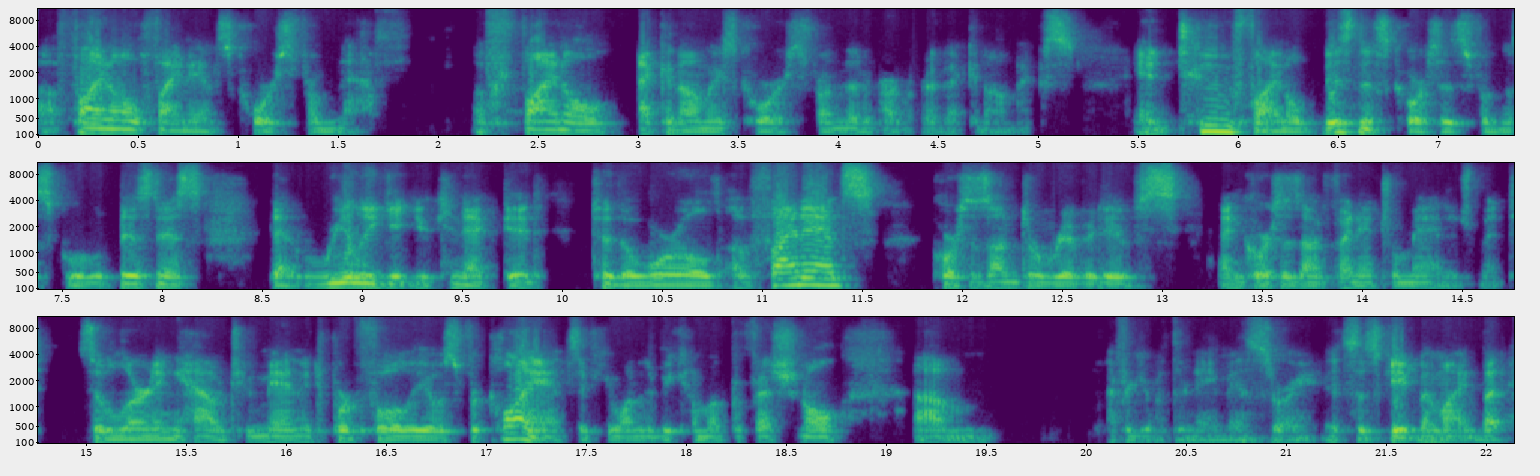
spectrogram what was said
a final finance course from math, a final economics course from the Department of Economics, and two final business courses from the School of Business that really get you connected to the world of finance, courses on derivatives, and courses on financial management. So learning how to manage portfolios for clients if you wanted to become a professional. Um, I forget what their name is. Sorry, it's escaped my mind. But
